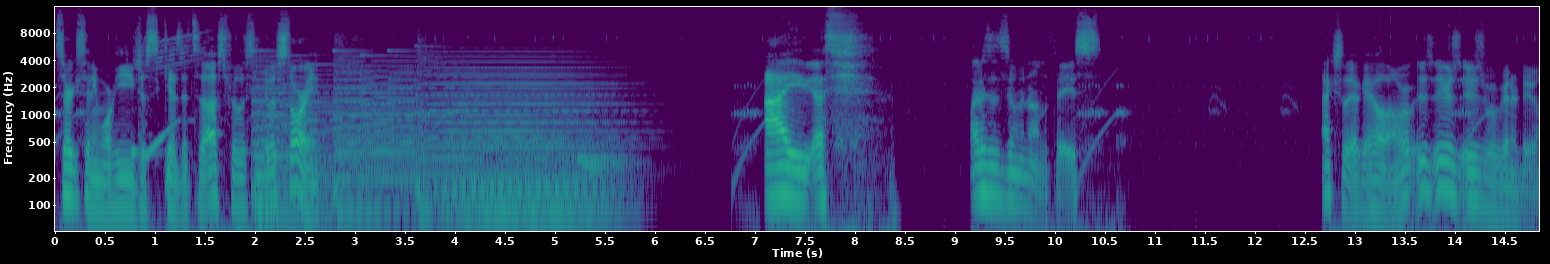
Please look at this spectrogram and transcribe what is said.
circus anymore, he just gives it to us for listening to a story. I. Uh, why does it zoom in on the face? Actually, okay, hold on. Here's, here's what we're gonna do.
